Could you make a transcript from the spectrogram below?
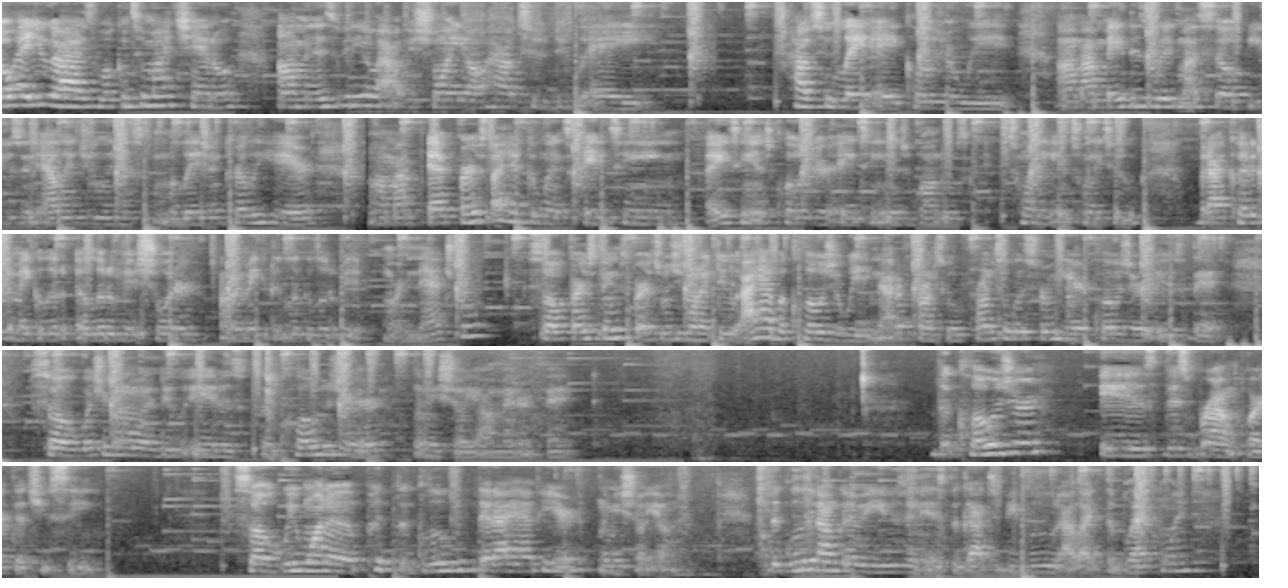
so hey you guys welcome to my channel. Um in this video i'll be showing y'all how to do a how to lay a closure wig. Um, i made this wig myself using ali julia's malaysian curly hair. Um, I, at first i had the lengths 18 18 inch closure 18 inch bundles 20 and 22 but i cut it to make a little a little bit shorter um, make it look a little bit more natural. So first things first what you want to do i have a closure wig not a frontal. Frontal is from here closure is that so what you're gonna wanna do is the closure, let me show y'all matter of fact. The closure is this brown part that you see. So we wanna put the glue that I have here, let me show y'all. The glue that I'm gonna be using is the Got To Be Glued. I like the black one,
